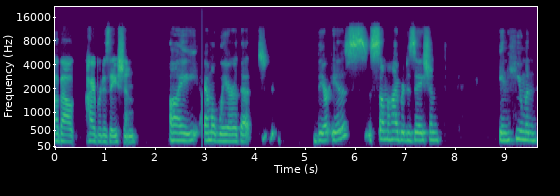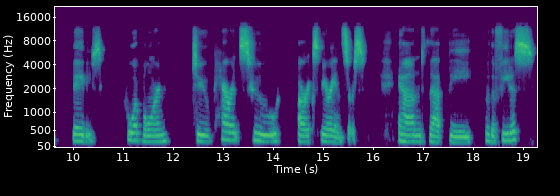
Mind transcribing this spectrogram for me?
about hybridization? I am aware that there is some hybridization in human babies who are born to parents who are experiencers and that the the fetus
